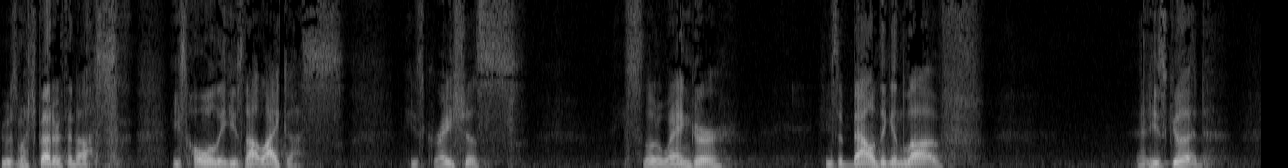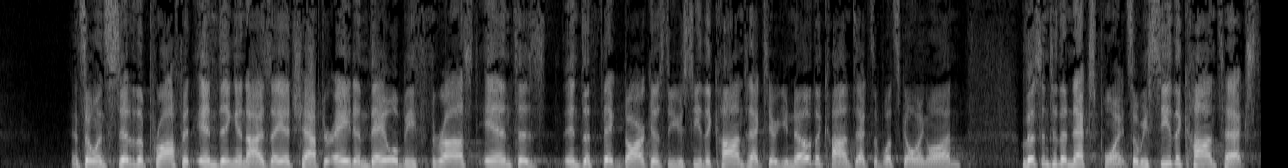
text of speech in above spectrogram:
who is much better than us. He's holy. He's not like us. He's gracious. He's slow to anger. He's abounding in love. And he's good. And so instead of the prophet ending in Isaiah chapter 8, and they will be thrust into, into thick darkness, do you see the context here? You know the context of what's going on. Listen to the next point. So we see the context,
